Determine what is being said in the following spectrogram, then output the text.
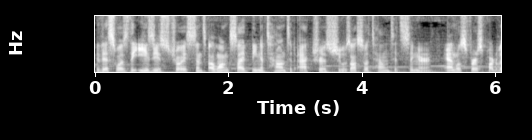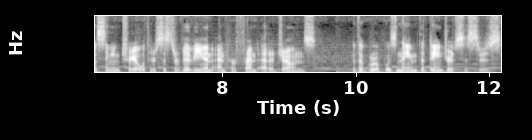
This was the easiest choice since alongside being a talented actress, she was also a talented singer, and was first part of a singing trio with her sister Vivian and her friend Etta Jones. The group was named the Dandridge Sisters,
